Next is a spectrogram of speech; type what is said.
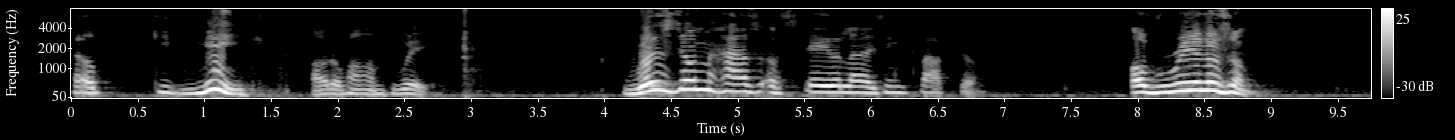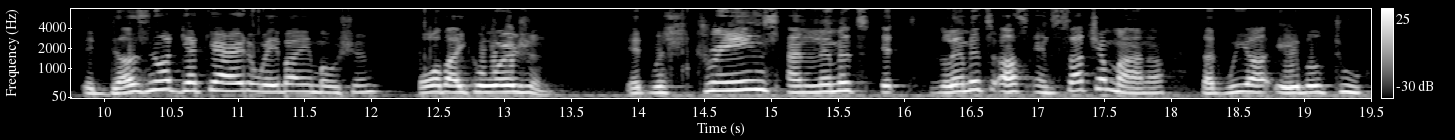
help keep me out of harm's way. Wisdom has a stabilizing factor of realism. It does not get carried away by emotion or by coercion. It restrains and limits, it limits us in such a manner that we are able to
